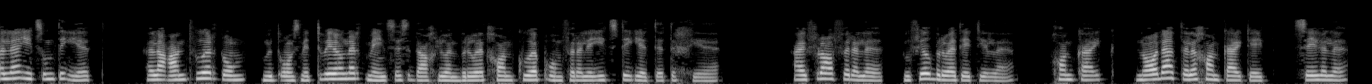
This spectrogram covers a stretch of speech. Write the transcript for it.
hulle iets om te eet. Hulle antwoord om, moet ons met 200 mensen se dagloon brood gaan koop om vir hulle iets te eten te gee. Hy vraag vir hulle, hoeveel brood het julle? Gaan kyk, nadat hulle gaan kyk het, sê hulle,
